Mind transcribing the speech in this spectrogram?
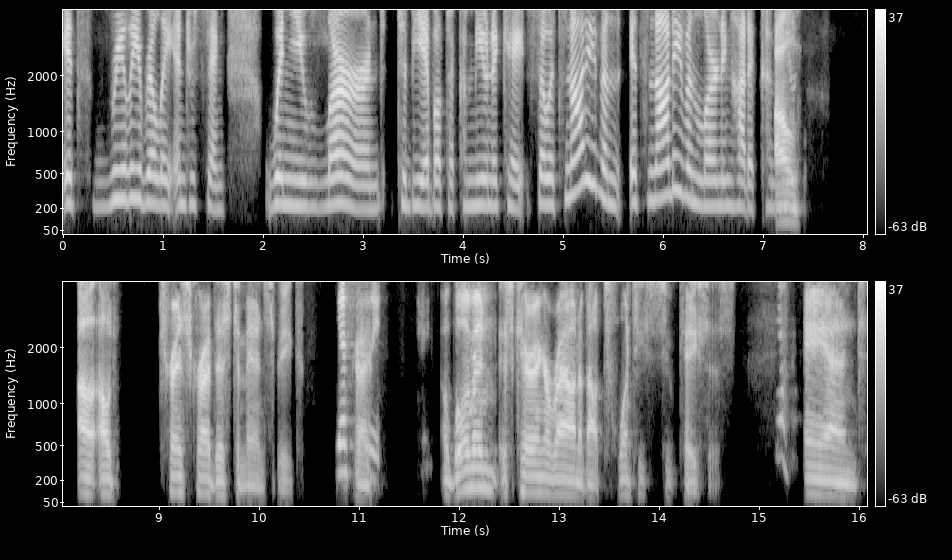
it's really really interesting when you learned to be able to communicate. So it's not even it's not even learning how to communicate i'll i'll, I'll transcribe this to man speak yes okay? please a woman is carrying around about 20 suitcases yeah. and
